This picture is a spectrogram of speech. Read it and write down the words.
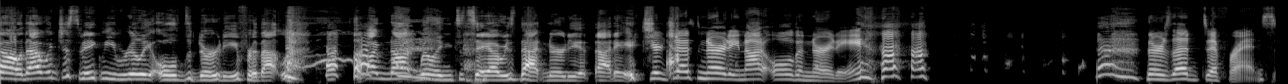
no, that would just make me really old nerdy for that. I'm not willing to say I was that nerdy at that age. You're just nerdy, not old and nerdy. There's a difference.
